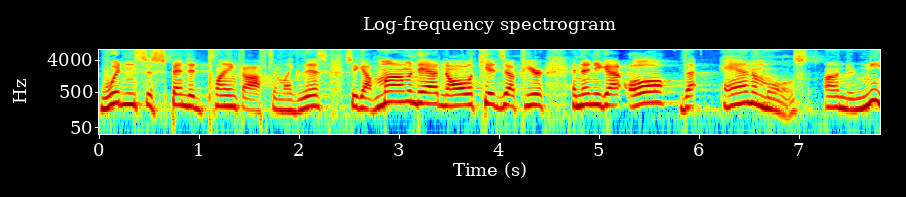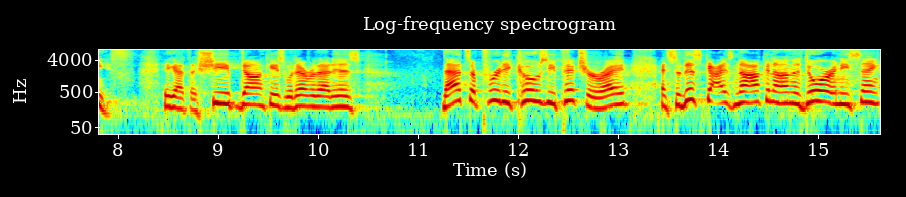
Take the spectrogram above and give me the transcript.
wooden suspended plank, often like this. So you got mom and dad and all the kids up here, and then you got all the animals underneath. You got the sheep, donkeys, whatever that is, that's a pretty cozy picture, right? And so this guy's knocking on the door and he's saying,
